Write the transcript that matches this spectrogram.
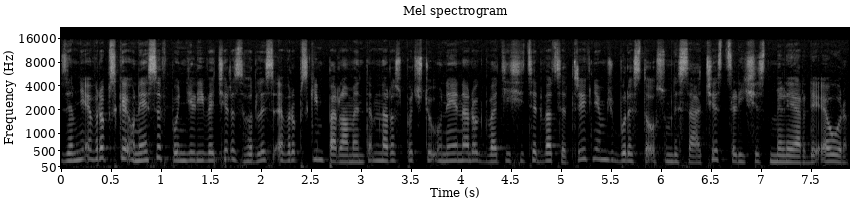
Země Evropské unie se v pondělí večer shodly s Evropským parlamentem na rozpočtu Unie na rok 2023, v němž bude 186,6 miliardy eur.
